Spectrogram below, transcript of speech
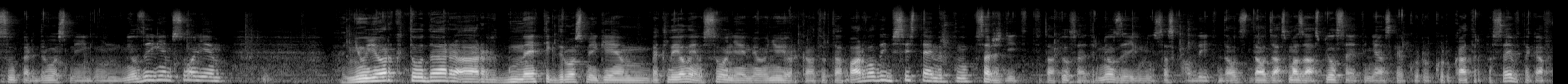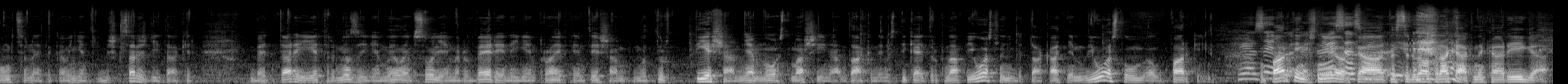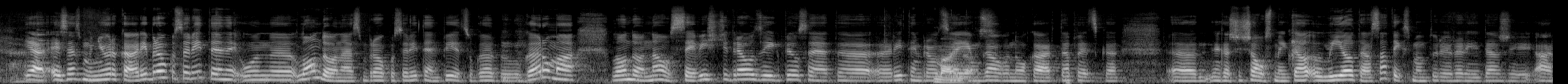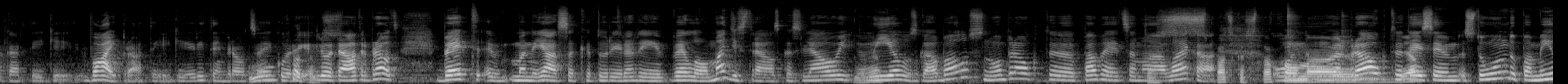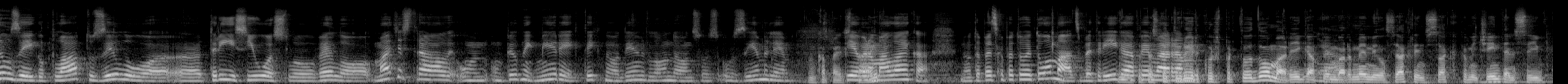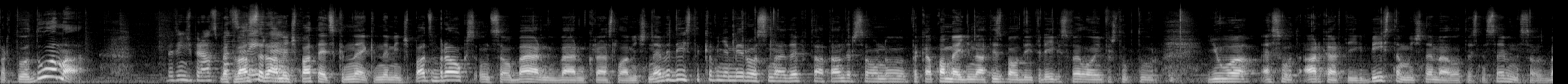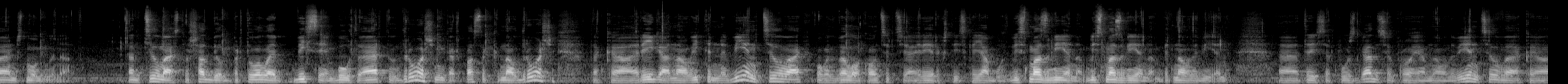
super drosmīgi un milzīgiem soļiem. Ņujorka to dara ar netik drosmīgiem, bet lieliem soļiem, jo Ņujorkā tur tā pārvaldības sistēma ir nu, sarežģīta. Tā pilsēta ir milzīga, viņa saskaldīta daudz, daudzās mazās pilsētiņās, kur, kur katra pa sevi funkcionē. Viņiem tur bija sarežģītāk. Ir bet arī iet ar milzīgiem lieliem soļiem, ar vērienīgiem projektiem. Tiešām, tur tiešām ņem nost mašīnām. Tā ka nevis tikai tur knapi josliņi, bet tā kā atņem joslu un vēl parkingu. Parkings Ņujorkā esmu... tas ir vēl trakāk nekā Rīgā. Jā, es esmu Ņujorkā arī braukusi ar riteni, un uh, Londonā esmu braukusi ar riteni piecu gadu garumā. Londona nav sevišķi draudzīga pilsēta uh, riteņbraucējiem galvenokārt, tāpēc, ka uh, vienkārši šausmīgi liela tā satiksme, un tur ir arī daži ārkārtīgi brīvprātīgi riteņbraucēji, nu, kuri protams. ļoti ātri brauc. Bet eh, man jāsaka, ka tur ir arī velo maģistrāls, kas ļauj jā, jā. lielus gabalus nobraukt eh, paveicamā Tas laikā. Pats, kas Stokholmā un, un var braukt teiksim, stundu pa milzīgu, platu, zilo uh, trīs joslu velo maģistrāli un, un pilnīgi mierīgi tikt no Dienvidu Londonas uz, uz ziemeļiem pievaramā laikā. Nu, tāpēc, ka par to ir domāts, bet Rīgā, nu, tāpēc, piemēram, ir kurš par to domā. Rīgā, jā. piemēram, Emīls Jakrins saka, ka viņš intensīvi par to domā. Bet viņš brauc pats. Bet vasarā viņš teica, ka, ne, ka ne viņš pats brauks, un savu bērnu bērnu krēslā viņš nevedīs. Tā, viņam ierosināja deputātu Andersonu pamēģināt izbaudīt Rīgas velo infrastruktūru. Jo, esot ārkārtīgi bīstami, viņš nevēloties ne sevi, ne savus bērnus nogalināt. Tad cilvēks, kurš atbild par to, lai visiem būtu ērti un droši, vienkārši pasakā, ka nav droši. Tā kā Rīgā nav itri neviena cilvēka, kaut gan velo koncepcijā ir ierakstīts, ka jābūt vismaz vienam, vismaz vienam, bet nav neviena. Trīs ar pus gadus joprojām nav neviena cilvēka.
